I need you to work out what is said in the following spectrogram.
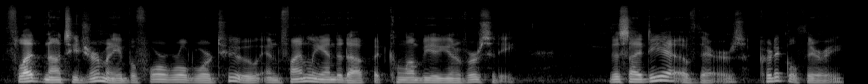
fled Nazi Germany before World War II and finally ended up at Columbia University. This idea of theirs, critical theory,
